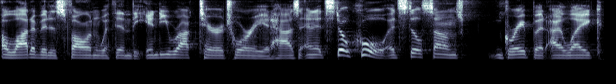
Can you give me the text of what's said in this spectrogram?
a lot of it has fallen within the indie rock territory. It has, and it's still cool. It still sounds great, but I like.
